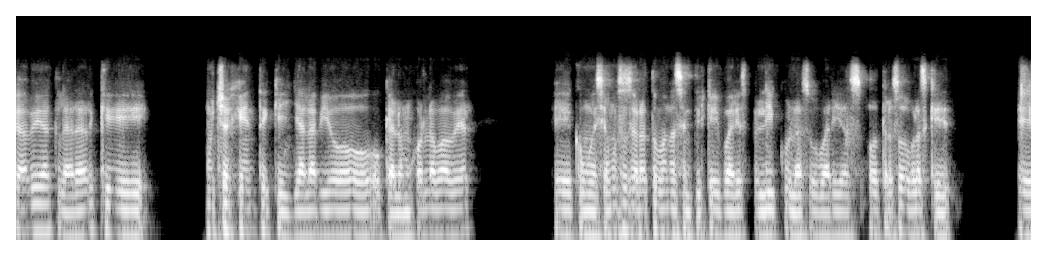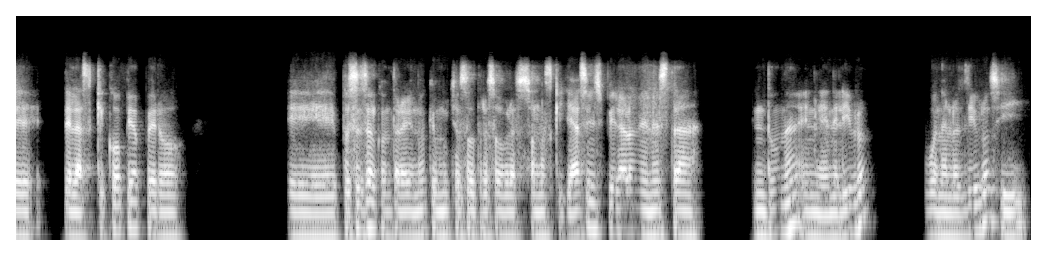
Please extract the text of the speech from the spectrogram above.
Cabe aclarar que mucha gente que ya la vio o que a lo mejor la va a ver, eh, como decíamos hace rato, van a sentir que hay varias películas o varias otras obras que eh, de las que copia, pero eh, pues es al contrario, ¿no? Que muchas otras obras son las que ya se inspiraron en esta, en Duna, en, el libro, bueno, en los libros, y,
